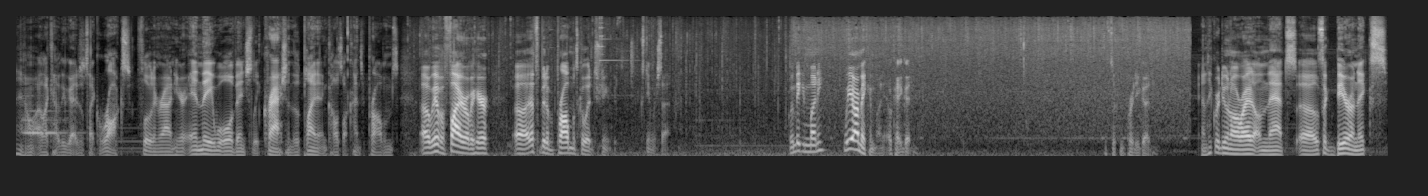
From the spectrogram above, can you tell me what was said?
Now, I like how you guys just like rocks floating around here, and they will eventually crash into the planet and cause all kinds of problems. Uh, we have a fire over here. Uh, that's a bit of a problem. Let's go ahead and extinguish that. We're making money? We are making money. Okay, good. It's looking pretty good. I think we're doing all right on that. Uh, looks like Bironix,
